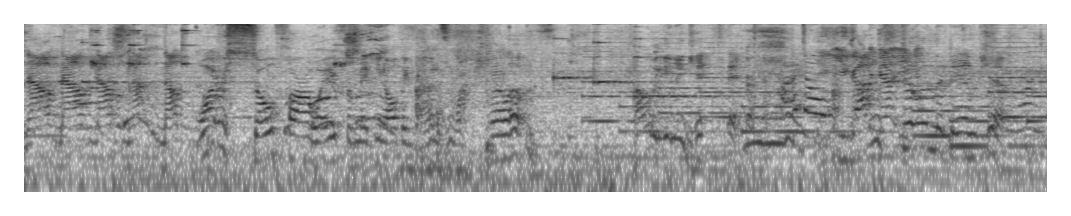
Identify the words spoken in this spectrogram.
Now, now, now, now, now the We're so far away from making all the guns marshmallows. How are we gonna get there? I don't. You gotta get. You Still in the damn ship.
